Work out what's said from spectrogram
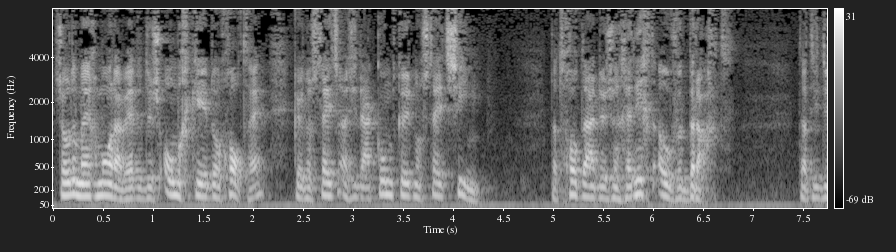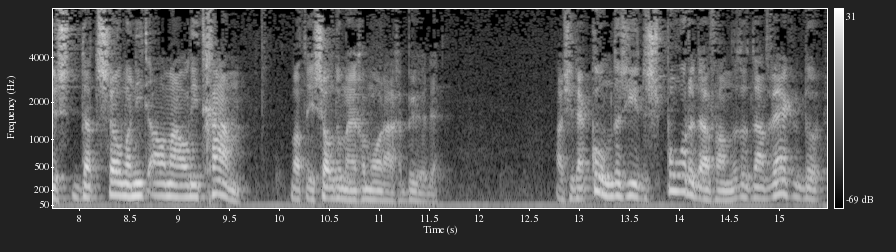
Sodom en Gomorra werden dus omgekeerd door God. Hè? Kun je nog steeds, als je daar komt, kun je het nog steeds zien. Dat God daar dus een gericht over bracht. Dat hij dus dat zomaar niet allemaal liet gaan. Wat in Sodom en Gomorra gebeurde. Als je daar komt, dan zie je de sporen daarvan. Dat het daadwerkelijk door,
